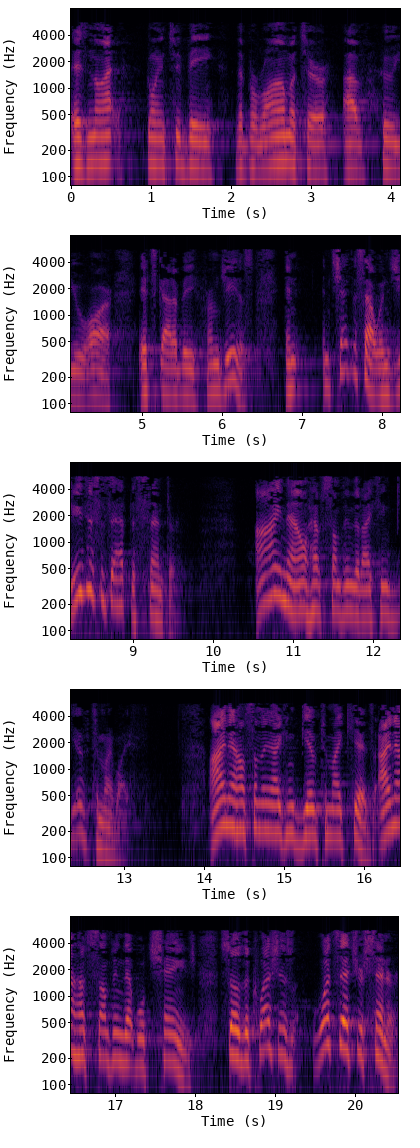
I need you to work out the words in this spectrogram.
is not going to be the barometer of who you are. It's got to be from Jesus. And, and check this out. When Jesus is at the center, I now have something that I can give to my wife. I now have something I can give to my kids. I now have something that will change. So the question is, what's at your center?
